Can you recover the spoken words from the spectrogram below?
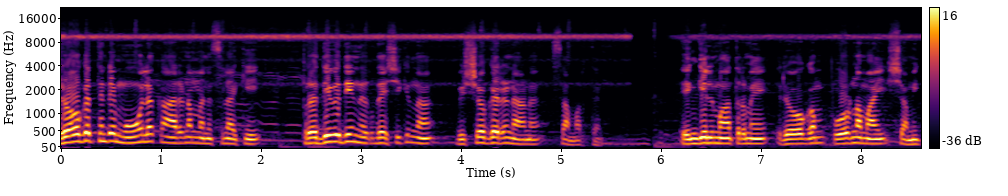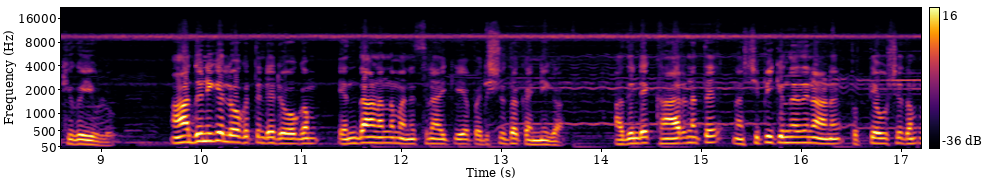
രോഗത്തിന്റെ മൂല കാരണം മനസ്സിലാക്കി പ്രതിവിധി നിർദ്ദേശിക്കുന്ന വിശ്വകരനാണ് സമർത്ഥൻ. എങ്കിൽ മാത്രമേ രോഗം പൂർണമായി ശമിക്കുകയുള്ളൂ. ആധുനിക ലോകത്തിന്റെ രോഗം എന്താണെന്ന് മനസ്സിലാക്കിയ പരിശുദ്ധ കന്യക അതിന്റെ കാരണത്തെ നശിപ്പിക്കുന്നതിനാണ് പ്രത്യൗഷധം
